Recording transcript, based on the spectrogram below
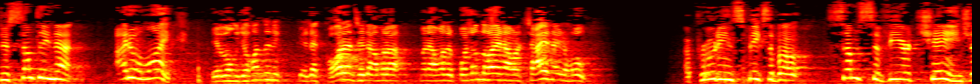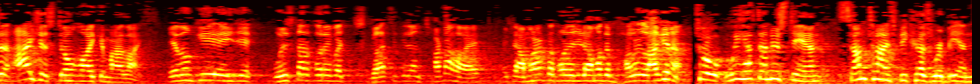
There's something that I don't like. এবং যখন তিনি এটা করেন সেটা আমরা মানে আমাদের পছন্দ হয় না আমরা চাই না এটা হোক A pruning speaks about some severe change that I just don't like in my life. এবং কি এই যে পরিষ্কার করে বা গাছ যখন ছাঁটা হয় এটা আমার একটা পর্যায়ে যেটা আমাদের ভালো লাগে না So we have to understand sometimes because we're being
